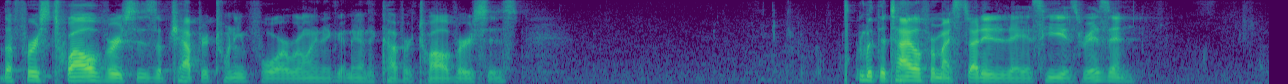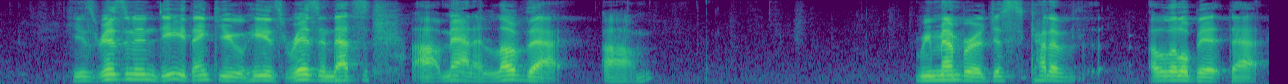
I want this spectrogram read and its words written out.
the first 12 verses of chapter 24. We're only going to cover 12 verses. But the title for my study today is He is Risen. He is risen indeed. Thank you. He is risen. That's, uh, man, I love that. Um, remember just kind of a little bit that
